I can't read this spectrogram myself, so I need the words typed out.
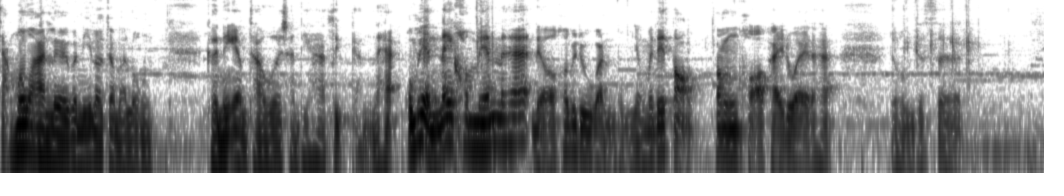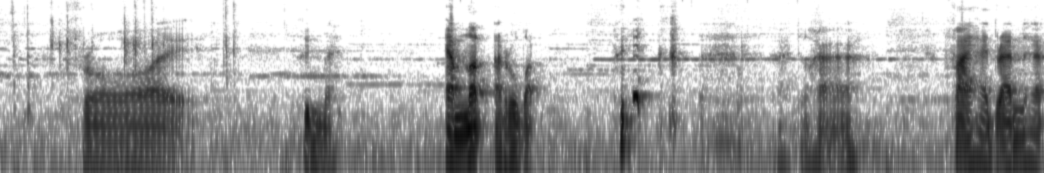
จากเมื่อวานเลยวันนี้เราจะมาลง k e r n i n g M Tower ชั้นที่ 50 กันนะฮะ ผมเห็นในคอมเมนต์นะฮะ เดี๋ยวเข้าไปดูกันผมยังไม่ได้ตอบต้องขออภัยด้วยนะฮะ เดี๋ยวผมจะเสิร์ช Freud ขึ้นไหม I'm not a robot เดี๋ยวหาไฟล์ไฮดรันนะฮะ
